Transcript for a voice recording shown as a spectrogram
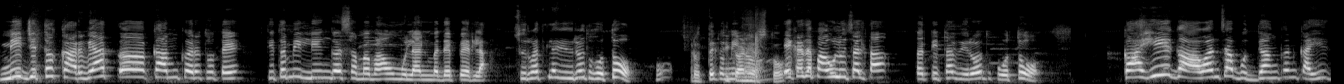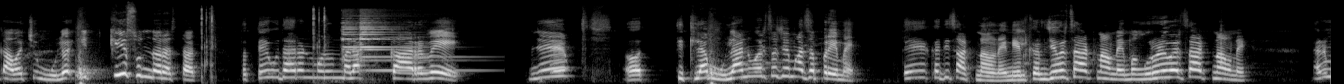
मी जिथं कारव्यात काम करत होते तिथं मी लिंग समभाव मुलांमध्ये पेरला. सुरुवातीला विरोध होतो. हो प्रत्येक ठिकाणी असतो. एखादा पाऊल उचलता तर तिथं विरोध होतो. काही गावांचा बुद्ध्यांकन काही गावाची मुलं इतकी सुंदर असतात. तर ते उदाहरण म्हणून मला कारवे म्हणजे तिथल्या मुलांवरचं जे माझं प्रेम आहे ते कधीच आटणार नाही. नेलकंजीवरचं आटणार नाही मंगरुळवरचं आटणार नाही. कारण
